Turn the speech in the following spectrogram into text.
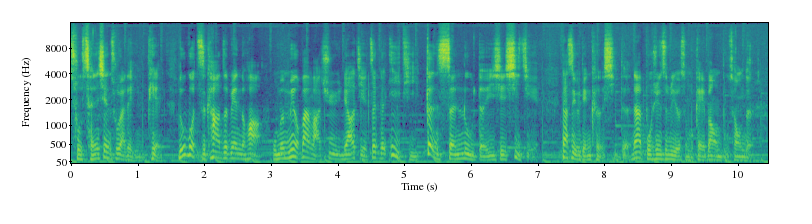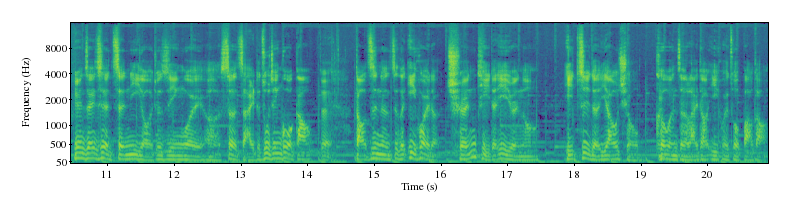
所呈现出来的影片，如果只看到这边的话，我们没有办法去了解这个议题更深入的一些细节，那是有点可惜的。那博勋是不是有什么可以帮我们补充的？因为这一次的争议哦，就是因为呃社宅的租金过高，对。导致呢，这个议会的全体的议员哦，一致的要求柯文哲来到议会做报告。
